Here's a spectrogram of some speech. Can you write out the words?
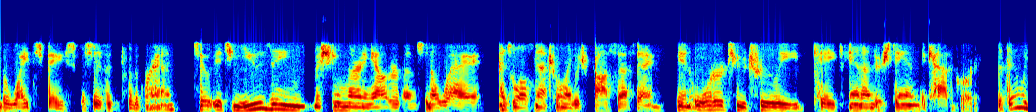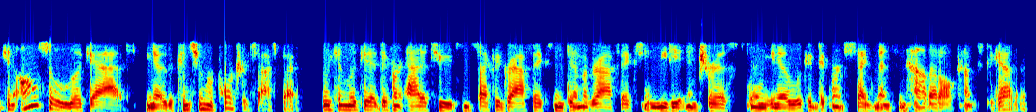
the white space specific for the brand? So it's using machine learning algorithms in a way, as well as natural language processing, in order to truly take and understand the category. But then we can also look at, you know, the consumer portraits aspect. We can look at different attitudes and psychographics and demographics and media interests and, you know, look at different segments and how that all comes together.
